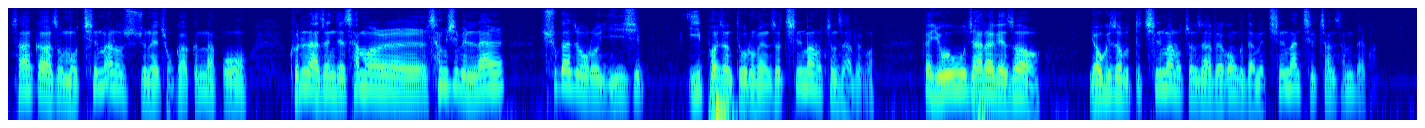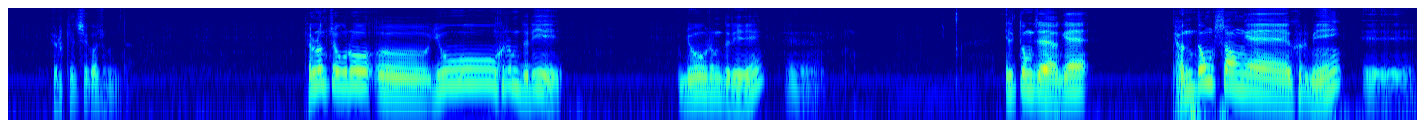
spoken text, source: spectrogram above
상한가 가서 뭐 7만 원 수준의 종가가 끝났고 그러고 나서 이제 3월 30일 날 추가적으로 22% 오르면서 7만 5,400원. 그러니까 요 자락에서 여기서부터 7만 5,400원, 그다음에 7만 7,300원 이렇게 찍어줍니다. 결론적으로 어, 요 흐름들이 요 흐름들이 예, 일동제약의 변동성의 흐름이 예,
